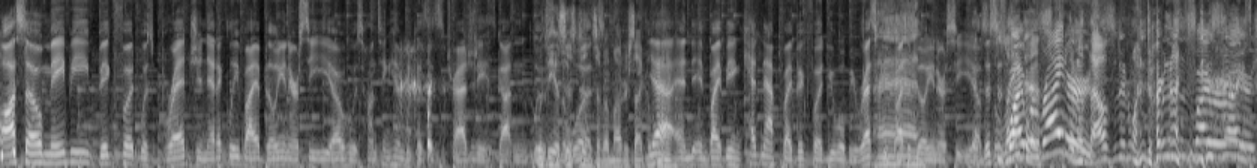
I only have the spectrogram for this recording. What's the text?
Also, maybe Bigfoot was bred genetically by a billionaire CEO who was hunting him because this tragedy has gotten loose With the assistance woods. of a motorcycle Yeah, gang. and, and by being kidnapped by Bigfoot, you will be rescued by the billionaire CEO. This is why we're writers. In a thousand and one dark This nights. is why we're writers.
